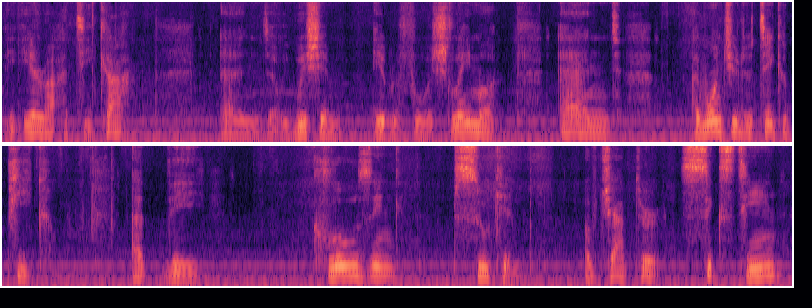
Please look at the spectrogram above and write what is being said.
the Ir Atika, and uh, we wish him a refuah shlema. And I want you to take a peek at the closing psukim of chapter 16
